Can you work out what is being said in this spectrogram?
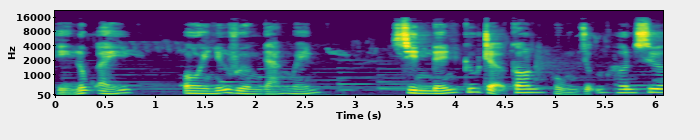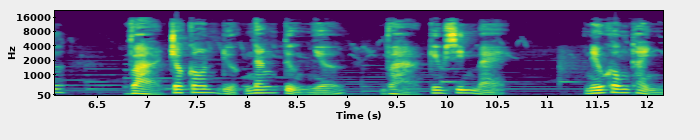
Thì lúc ấy, ôi nữ vương đáng mến, xin đến cứu trợ con hùng dũng hơn xưa và cho con được năng tưởng nhớ và kêu xin mẹ. Nếu không thành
